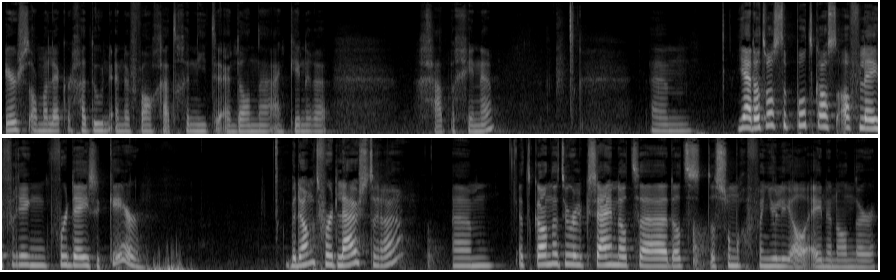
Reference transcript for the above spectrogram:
eerst allemaal lekker gaat doen en ervan gaat genieten. En dan uh, aan kinderen gaat beginnen. Um, ja, dat was de podcastaflevering voor deze keer. Bedankt voor het luisteren. Um, het kan natuurlijk zijn dat, uh, dat, dat sommigen van jullie al een en ander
